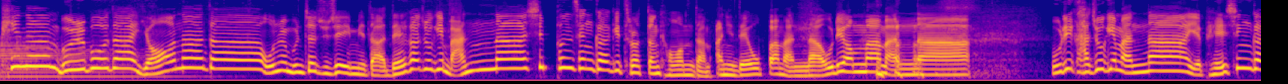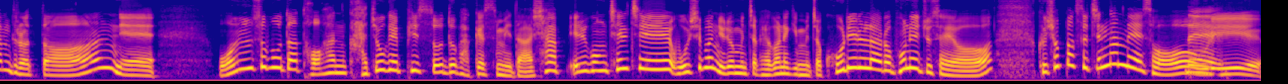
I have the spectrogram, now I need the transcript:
피는 물보다 연하다. 오늘 문자 주제입니다. 내 가족이 맞나 싶은 생각이 들었던 경험담. 아니 내 오빠 맞나? 우리 엄마 맞나? 우리 가족이 맞나? 예, 배신감 들었던 예. 원수보다 더한 가족 에피소드 받겠습니다. 샵 1077 50원 유료 문자 100원의 긴 문자 고릴라로 보내주세요. 그 쇼박스 찐남매에서 네. 우리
